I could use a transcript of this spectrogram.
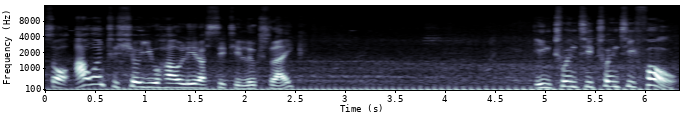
So I want to show you how Lira City looks like in 2024.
